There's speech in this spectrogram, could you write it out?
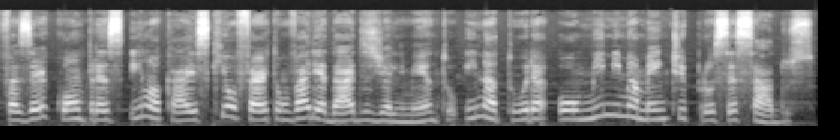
Fazer compras em locais que ofertam variedades de alimento in natura ou minimamente processados.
